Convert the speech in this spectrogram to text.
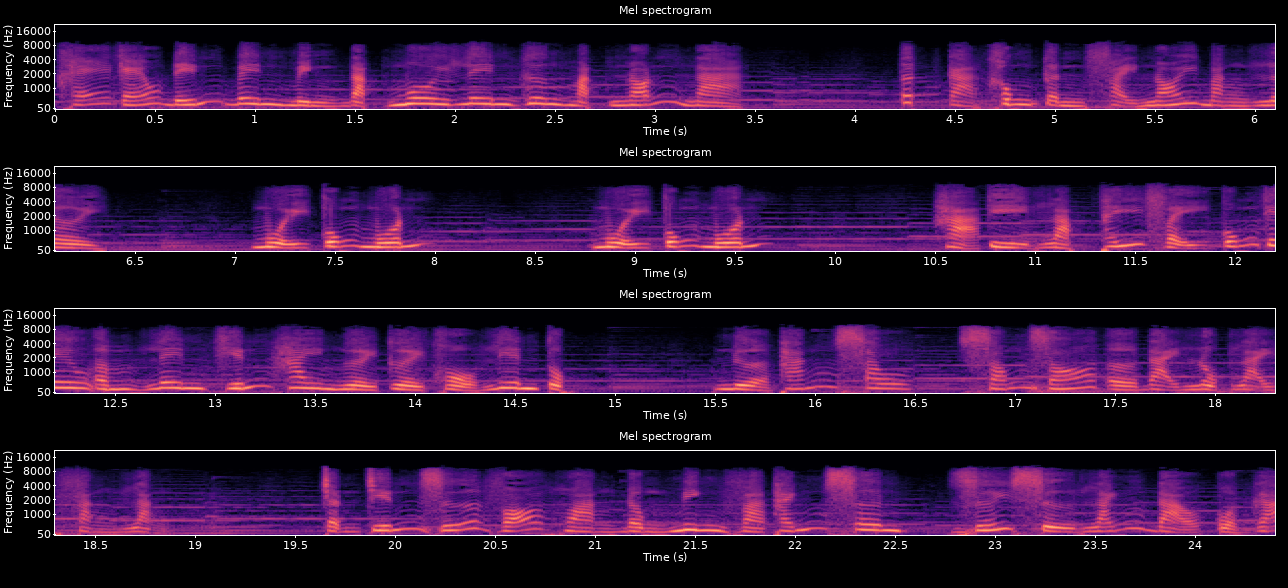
khẽ kéo đến bên mình đặt môi lên gương mặt nón nà. Tất cả không cần phải nói bằng lời. Muội cũng muốn. Muội cũng muốn. Hạ Kỳ Lạp thấy vậy cũng kêu ầm lên khiến hai người cười khổ liên tục. Nửa tháng sau, sóng gió ở đại lục lại phẳng lặng. Trận chiến giữa Võ Hoàng Đồng Minh và Thánh Sơn, dưới sự lãnh đạo của gã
